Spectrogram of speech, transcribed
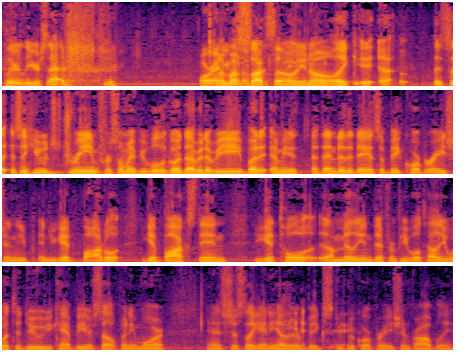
clearly you're sad. or it must suck though, you know. Like it, uh, it's it's a huge dream for so many people to go to WWE, but I mean, at the end of the day, it's a big corporation, you, and you get bottled, you get boxed in, you get told a million different people tell you what to do. You can't be yourself anymore, and it's just like any other big stupid corporation, probably.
